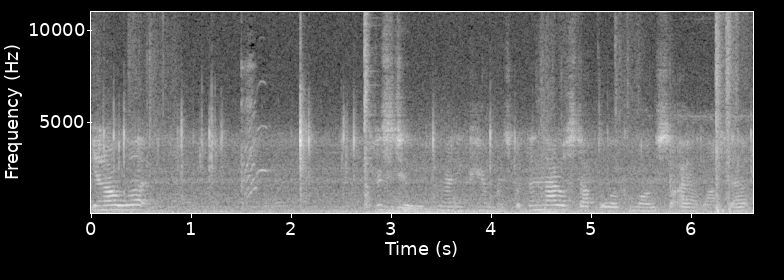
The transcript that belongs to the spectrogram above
You know what? There's too many cameras, but then that'll stop the locomotive, so I don't want that.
